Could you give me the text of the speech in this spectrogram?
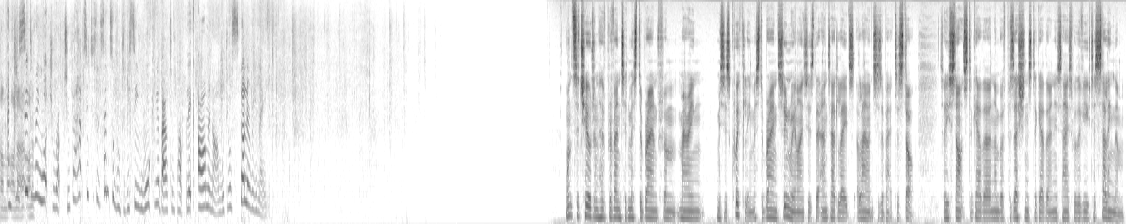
On, and on considering a... what you're up to, perhaps it isn't sensible to be seen walking about in public arm in arm with your scullery maid. Once the children have prevented Mr. Brown from marrying Mrs. Quickly, Mr. Brown soon realises that Aunt Adelaide's allowance is about to stop. So he starts to gather a number of possessions together in his house with a view to selling them.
